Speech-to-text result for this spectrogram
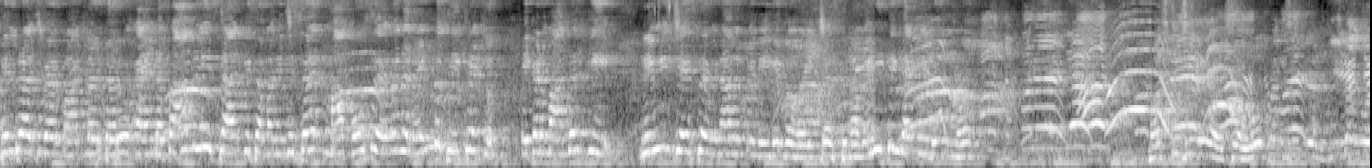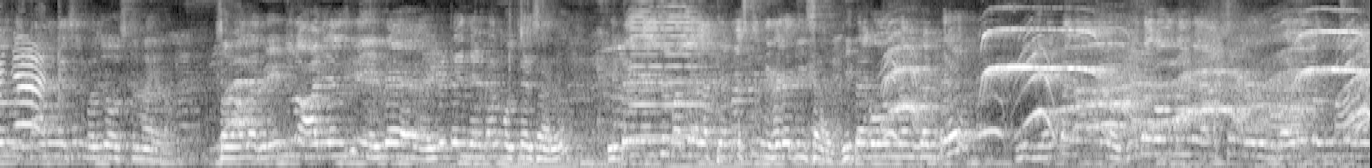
దిల్ రాజు గారు మాట్లాడతారు అండ్ ఫ్యామిలీ స్టార్కి సంబంధించి సార్ మా కోసం ఏమైనా రెండు సీక్రెట్లు ఇక్కడ మా అందరికి రివీల్ చేస్తే వినాలని మేము ఈగర్గా వెయిట్ చేస్తున్నాం anything that we don't know first secret so open secret Geetha Govindam మళ్ళీ వస్తున్నారు సో వాళ్ళ రేంజ్లో ఆడియన్స్ని ఎంటర్టైన్ చేయడానికి వచ్చేసారు. ఇద్దరు కలిసి మళ్ళీ వాళ్ళ కెమిస్ట్రీ నిరగ తీశారు గీత గోవిందం కంటే మీకు ఎంత కావాలో గీత గోవిందంలో యాక్షన్ లేదు. ట్రైలర్లో చూసారు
